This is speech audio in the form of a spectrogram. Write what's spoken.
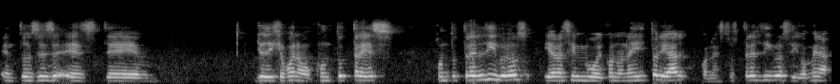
Entonces, este, yo dije, bueno, junto tres, junto tres libros y ahora sí me voy con una editorial, con estos tres libros y digo, mira,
